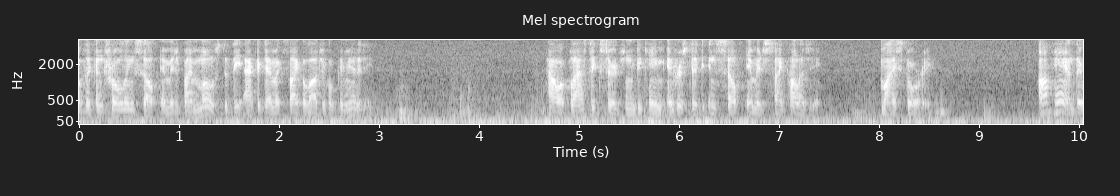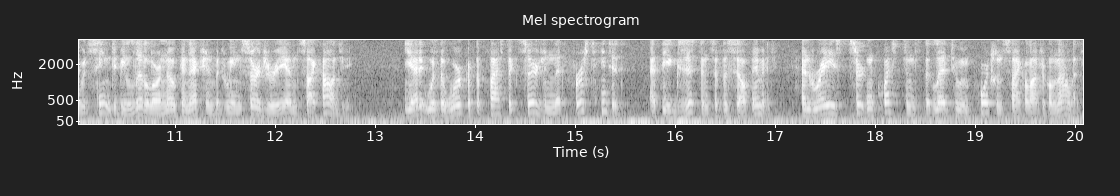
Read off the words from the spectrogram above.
of the controlling self-image by most of the academic psychological community. How a plastic surgeon became interested in self-image psychology. My story. Offhand, there would seem to be little or no connection between surgery and psychology. Yet it was the work of the plastic surgeon that first hinted at the existence of the self-image and raised certain questions that led to important psychological knowledge.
